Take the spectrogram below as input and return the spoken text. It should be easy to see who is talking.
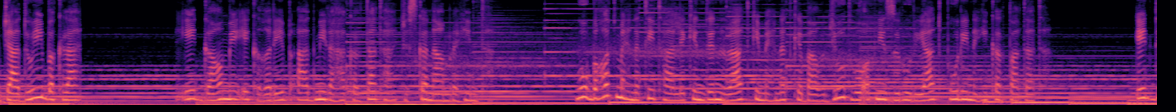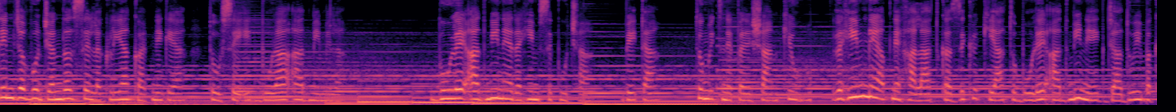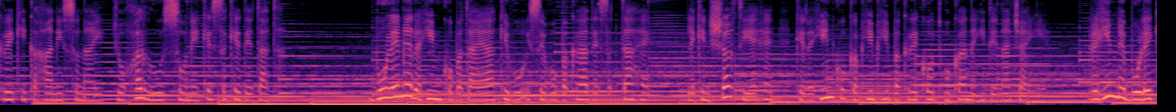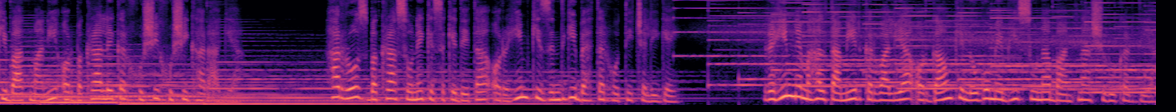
Speaker 1: जादुई बकरा। एक गाँव में एक गरीब आदमी रहा करता था, जिसका नाम रहीम था। वो बहुत मेहनती था, लेकिन दिन रात की मेहनत के बावजूद वो अपनी जरूरियात पूरी नहीं कर पाता था। एक दिन जब वो जंगल से लकड़ियाँ काटने गया तो उसे एक बूढ़ा आदमी मिला। बूढ़े आदमी ने रहीम से पूछा, बेटा, तुम इतने परेशान क्यों हो? रहीम ने अपने हालात का ज़िक्र किया तो बूढ़े आदमी ने एक जादुई बकरे की कहानी सुनाई, जो हर रोज सोने के सके देता था। बूढ़े ने रहीम को बताया कि वो इसे वो बकरा दे सकता है, लेकिन शर्त यह है कि रहीम को कभी भी बकरे को धोखा नहीं देना चाहिए। रहीम ने बूढ़े की बात मानी और बकरा लेकर खुशी खुशी घर आ गया। हर रोज बकरा सोने के सके देता और रहीम की ज़िंदगी बेहतर होती चली गई। रहीम ने महल तामीर करवा लिया और गाँव के लोगों में भी सूना बांटना शुरू कर दिया।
